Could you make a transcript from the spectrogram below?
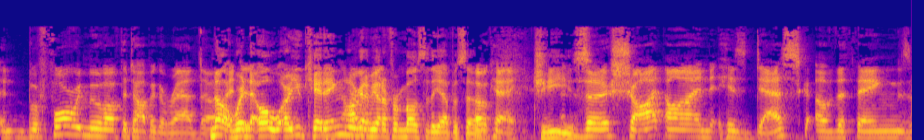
and before we move off the topic of Rad, though, No, I we're did- oh, are you kidding? We're Are to be we- on it for most of the episode. Okay. Jeez. The shot on his desk of the things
